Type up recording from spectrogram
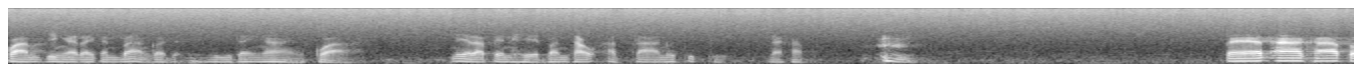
ความจริงอะไรกันบ้างก็มีได้ง่ายกว่า นี่แหละเป็นเหตุบรรเทาอัตตานุทิฏฐินะครับแปดอาคาโต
